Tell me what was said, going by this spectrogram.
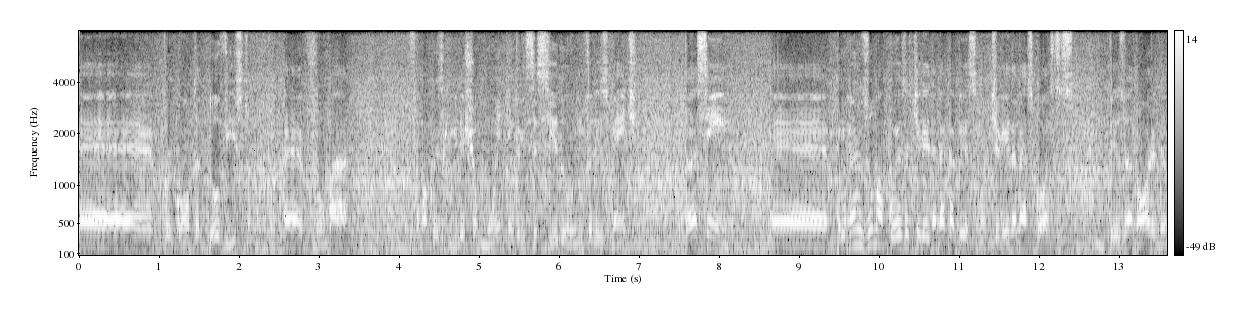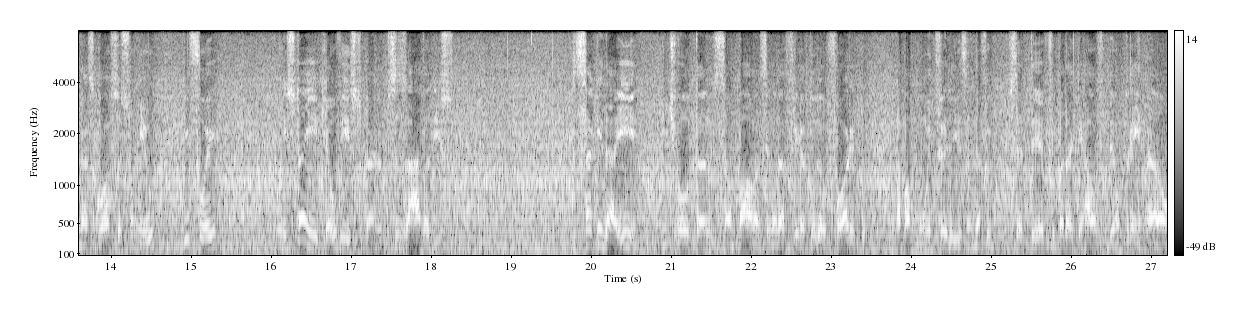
é, por conta do visto. É, foi uma foi uma coisa que me deixou muito entristecido, infelizmente. Então, assim, é, pelo menos uma coisa tirei da minha cabeça, né? tirei das minhas costas. Um peso enorme das minhas costas sumiu e foi isso daí, que é o visto, cara. Eu precisava disso. Só que daí, a gente voltando de São Paulo na segunda-feira, todo eufórico, tava muito feliz. Ainda fui pro CT, fui pra Dark House, dei um treinão.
